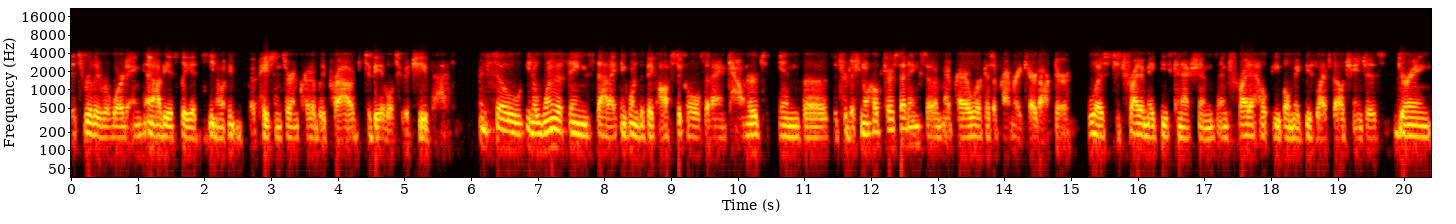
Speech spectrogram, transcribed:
it's really rewarding. And obviously, it's, you know, patients are incredibly proud to be able to achieve that. And so, you know, one of the things that I think one of the big obstacles that I encountered in the, the traditional healthcare setting, so in my prior work as a primary care doctor, was to try to make these connections and try to help people make these lifestyle changes during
